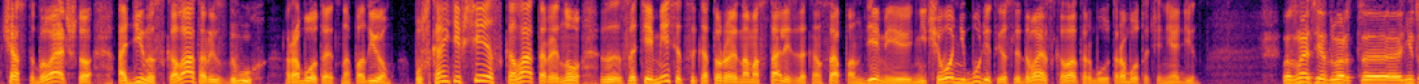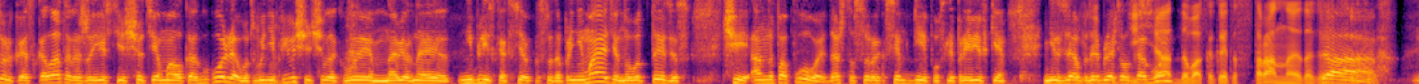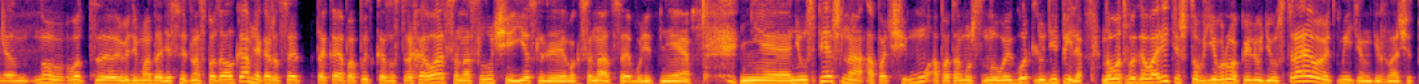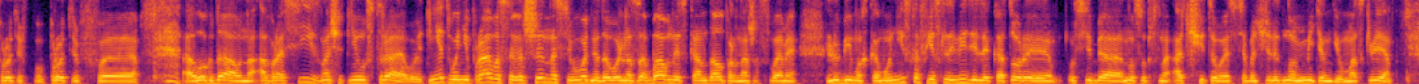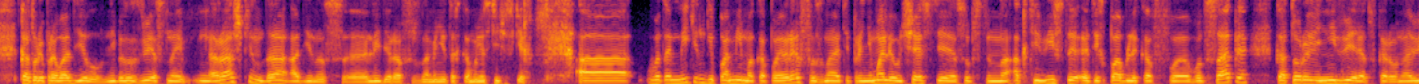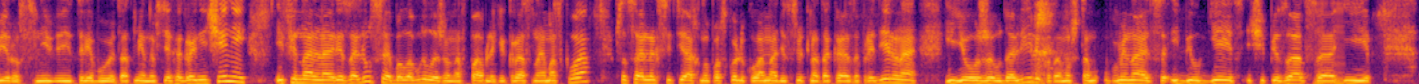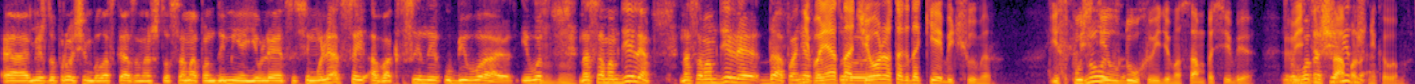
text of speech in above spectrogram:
часто бывает, что один эскалатор из двух работает на подъем. Пускайте все эскалаторы, но за те месяцы, которые нам остались до конца пандемии, ничего не будет, если два эскалатора будут работать, а не один. Вы знаете, Эдвард, э, не только эскалаторы же, есть еще тема алкоголя. Вот вы не пьющий человек, вы, наверное, не близко к сердцу это принимаете, но вот тезис чей Анны Поповой, да, что 47 дней после прививки нельзя употреблять Или 52, алкоголь. 52, какая-то странная такая да. цифра. Э, ну, вот, э, видимо, да, действительно с потолка. Мне кажется, это такая попытка застраховаться на случай, если вакцинация будет не, не, не успешна. А почему? А потому что Новый год люди пили. Но вот вы говорите, что в Европе люди устраивают митинги, значит, против, против э, локдауна, а в России, значит, не устраивают. Нет, вы не правы совершенно. Сегодня довольно забавный скандал про наших с вами любимых коммунистов, если видели, которые у себя, ну, собственно, отчитываясь об очередном митинге в Москве, который проводил небезызвестный известный Рашкин, да, один из э, лидеров знаменитых коммунистических. А в этом митинге, помимо КПРФ, вы знаете, принимали участие, собственно, активисты этих пабликов в WhatsApp, которые не верят в коронавирус и требуют отмены всех ограничений. И финальная резолюция была выложена в паблике «Красная Москва» в социальных сетях, но поскольку она действительно такая запредельная, ее уже удалили, потому что там упоминается и Билл Гейтс, и чипизация, mm-hmm. и, э, между прочим, было сказано, что сама пандемия является симуляцией, а вакцины убивают. И вот mm-hmm. на самом деле, на самом деле, да, понятно, Непонятно, что... чего же тогда Кебич умер? И спустил ну, дух, видимо, сам по себе вместе вот, очевидно, с Шапошниковым.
